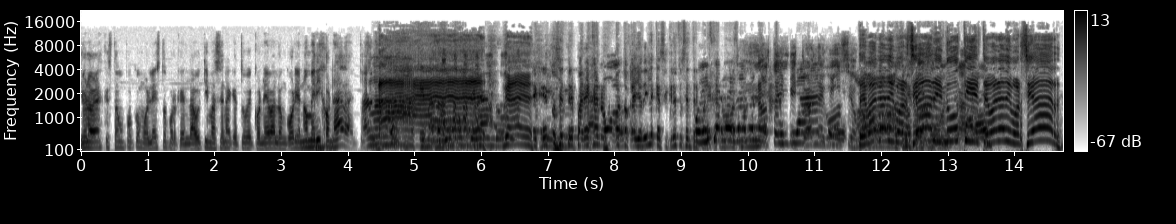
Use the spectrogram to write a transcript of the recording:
Yo la verdad es que estaba un poco molesto porque en la última cena que tuve con Eva Longoria no me dijo nada. Entonces, ah, qué secretos entre pareja no, toca yo dile que secretos entre pareja no. No te invitó al negocio. Te van a divorciar, inútil, te van a divorciar.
